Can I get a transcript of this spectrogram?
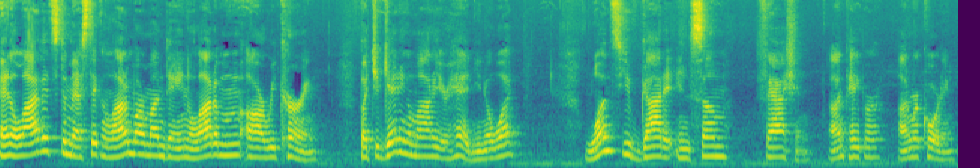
And a lot of it's domestic, and a lot of them are mundane, a lot of them are recurring, but you're getting them out of your head. You know what? Once you've got it in some fashion, on paper, on recording,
